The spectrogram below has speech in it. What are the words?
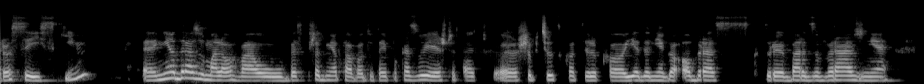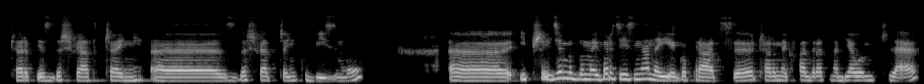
rosyjskim. E, nie od razu malował bezprzedmiotowo. Tutaj pokazuję jeszcze tak e, szybciutko tylko jeden jego obraz, który bardzo wyraźnie czerpie z doświadczeń, e, z doświadczeń kubizmu. I przejdziemy do najbardziej znanej jego pracy, Czarny kwadrat na białym tle.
